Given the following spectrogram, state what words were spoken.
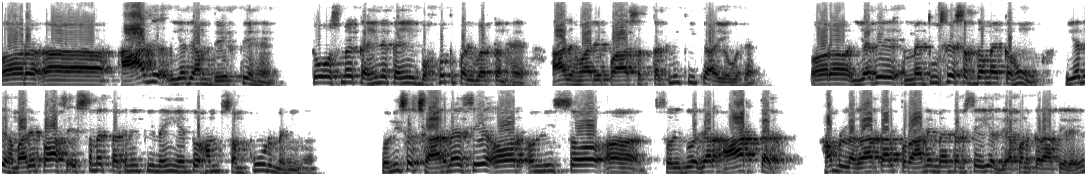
और आज यदि हम देखते हैं तो उसमें कहीं ना कहीं बहुत परिवर्तन है। आज हमारे पास तकनीकी का युग है। और यदि मैं दूसरे शब्दों में कहूँ, यदि हमारे पास इस समय तकनीकी नहीं है तो हम संपूर्ण नहीं हैं। उन्नीस से और उन्नीस सौ सॉरी 2008 तक हम लगातार पुराने मेथड से ही अध्यापन कराते रहे।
